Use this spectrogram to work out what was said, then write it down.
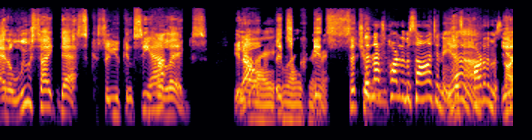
at a lucite desk, so you can see Yeah. her legs. You Yeah. know, Right, it's right, right, it's right. such a But that's part of the misogyny. That's part of the misogyny,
